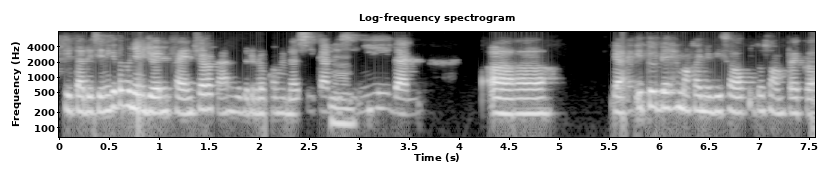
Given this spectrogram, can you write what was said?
kita di sini. Kita punya joint venture kan, gitu direkomendasikan di Hmm. sini dan eh, ya itu deh makanya bisa waktu itu sampai ke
